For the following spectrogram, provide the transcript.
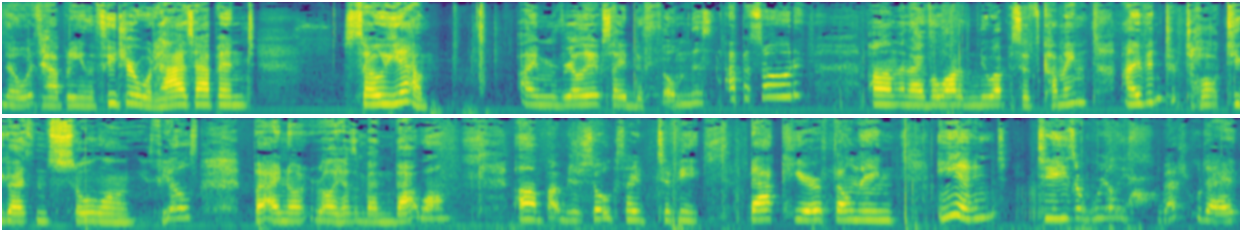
know what's happening in the future, what has happened. So yeah, I'm really excited to film this episode. Um, and I have a lot of new episodes coming. I haven't talked to you guys in so long, it feels, but I know it really hasn't been that long. Um, but I'm just so excited to be back here filming, and today's a really special day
